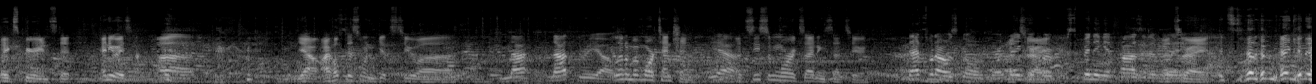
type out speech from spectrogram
Experienced it. Anyways, uh, yeah, I hope this one gets to uh, not not three a little bit more tension. Yeah. Let's see some more exciting sets here. That's what I was going for. Thank That's you right. for spinning it positively. That's right. Instead of negatively.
